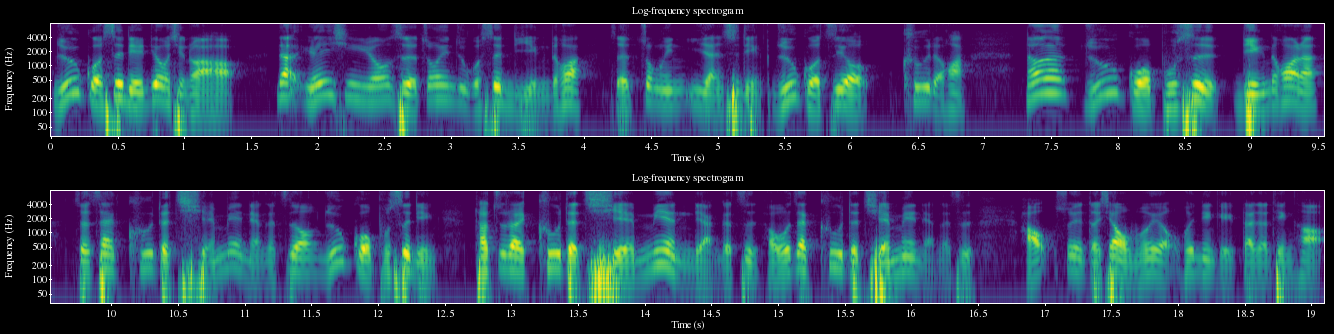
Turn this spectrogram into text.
如果是连用型的话哈，那原形形容词的重音如果是零的话，则重音依然是零。如果只有 “ku” 的话，然后呢，如果不是零的话呢，则在 “ku” 的前面两个字哦。如果不是零，它就在 “ku” 的前面两个字，好，我在 “ku” 的前面两个字。好，所以等下我们有会念给大家听哈。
